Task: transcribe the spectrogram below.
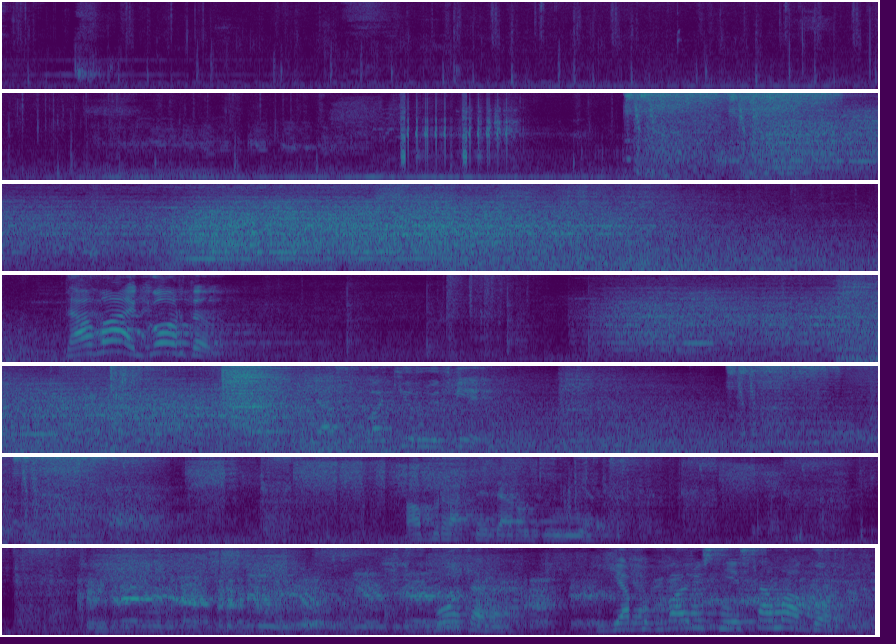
Давай, Гордон! Я заблокирую дверь. Обратной дороги нет. Вот она. Я поговорю с ней сама, Гордон.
